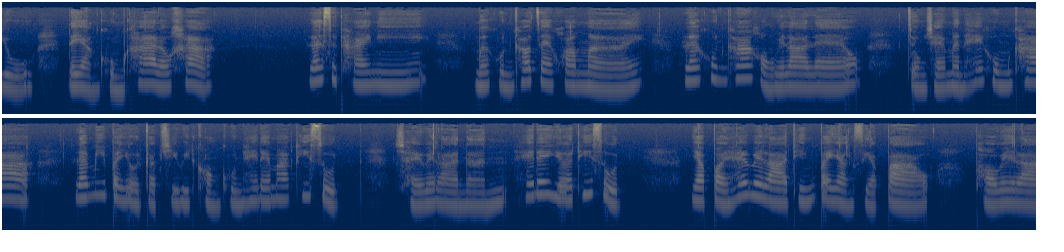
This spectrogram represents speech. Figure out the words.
อยู่ ได้อย่างคุ้มค่าแล้วค่ะ และสุดท้ายนี้ เมื่อคุณเข้าใจความหมาย และคุณค่าของเวลาแล้ว จงใช้มันให้คุ้มค่า และมีประโยชน์กับชีวิตของคุณให้ได้มากที่สุด ใช้เวลานั้นให้ได้เยอะที่สุด อย่าปล่อยให้เวลาทิ้งไปอย่างเสียเปล่า เพราะเวลา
